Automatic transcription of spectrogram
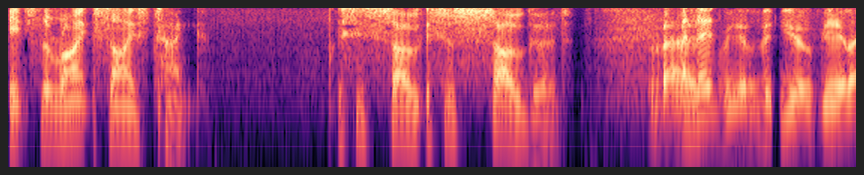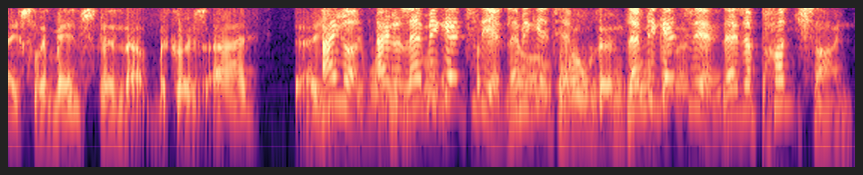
It's the right size tank. This is so, this is so good. That is weird that you're, you're actually mentioning that because I had. I Hang on, hang on, let me get to the end. Let me get to the end. on, Let me get to the end. There's a punchline.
